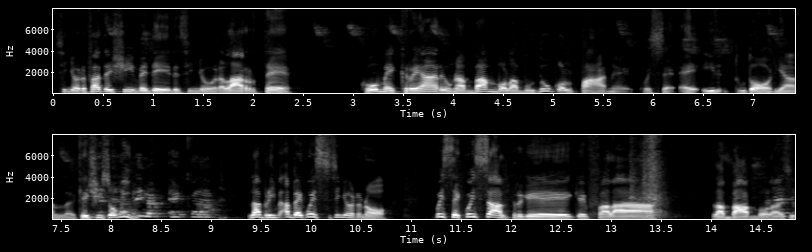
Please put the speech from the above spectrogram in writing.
signora fateci vedere, signora, l'arte come creare una bambola voodoo col pane. Questo è il tutorial che ci somiglia. La prima, eccola. La prima, vabbè, questa signora no. Questa è quest'altra che, che fa la, la bambola, Adesso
